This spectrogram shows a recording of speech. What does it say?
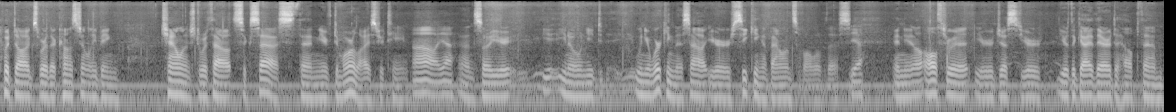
put dogs where they're constantly being challenged without success, then you've demoralized your team. Oh yeah. And so you're, you, you know, when you when you're working this out, you're seeking a balance of all of this. Yeah. And you know, all through it, you're just you're you're the guy there to help them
